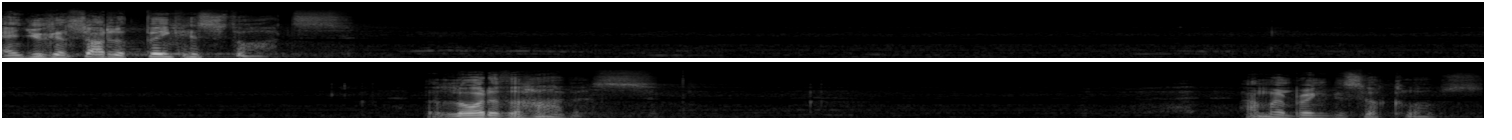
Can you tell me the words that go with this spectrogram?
and you can start to think his thoughts. The Lord of the harvest. I'm going to bring this up close.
